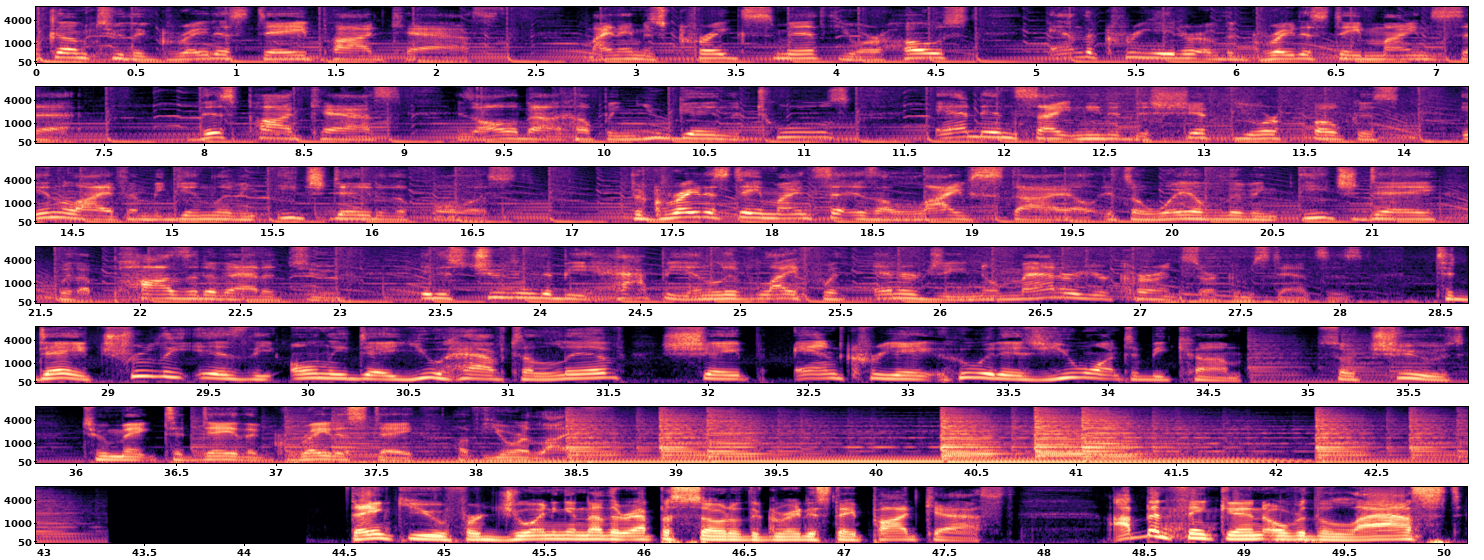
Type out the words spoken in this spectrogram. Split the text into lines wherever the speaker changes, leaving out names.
Welcome to the Greatest Day podcast. My name is Craig Smith, your host and the creator of the Greatest Day Mindset. This podcast is all about helping you gain the tools and insight needed to shift your focus in life and begin living each day to the fullest. The Greatest Day Mindset is a lifestyle, it's a way of living each day with a positive attitude. It is choosing to be happy and live life with energy no matter your current circumstances. Today truly is the only day you have to live, shape, and create who it is you want to become. So choose to make today the greatest day of your life. Thank you for joining another episode of the Greatest Day podcast. I've been thinking over the last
